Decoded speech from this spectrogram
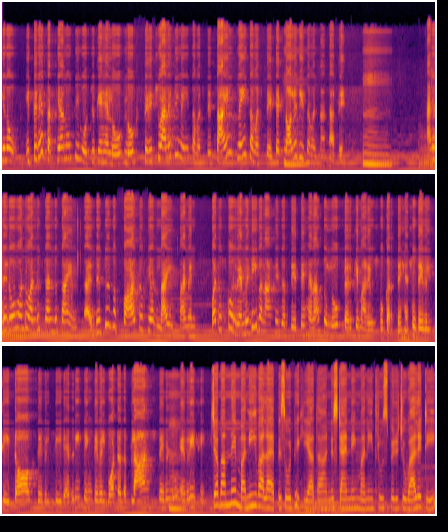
you know इतने तकियानुसी हो चुके हैं लोग लोग स्पिरिचुअलिटी नहीं समझते साइंस नहीं समझते टेक्नोलॉजी समझना चाहते। Hmm. And they don't want to understand the science this is a part of your life I mean but उसको रेमेडी बना के जब देते हैं ना तो लोग डर के मारे उसको करते हैं। So they will feed dogs they will feed everything they will water the plants they will do. Everything जब हमने मनी वाला एपिसोड भी किया था understanding money through spirituality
